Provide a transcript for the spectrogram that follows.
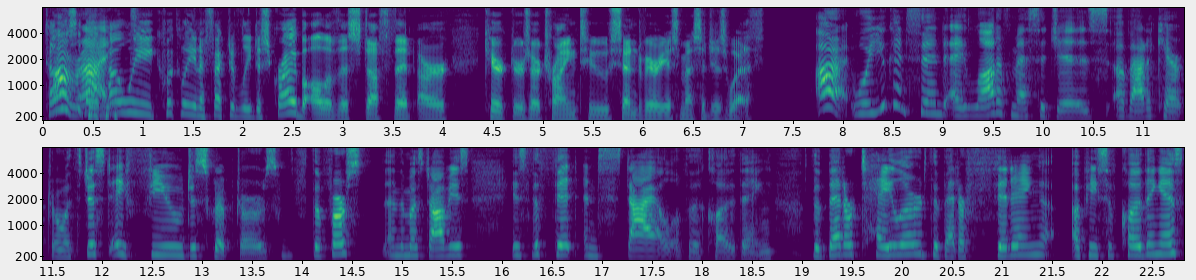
tell All us about how we quickly and effectively describe all of this stuff that our characters are trying to send various messages with. All right. Well, you can send a lot of messages about a character with just a few descriptors. The first and the most obvious is the fit and style of the clothing. The better tailored, the better fitting a piece of clothing is,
